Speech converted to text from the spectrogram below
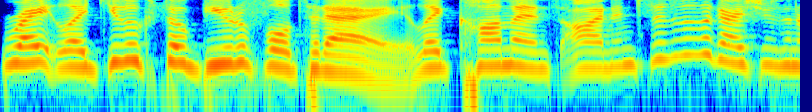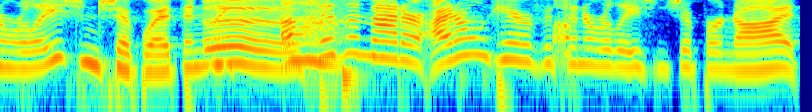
write like you look so beautiful today. Like comments on and this was a guy she was in a relationship with and like Ugh. it doesn't matter. I don't care if it's in a relationship or not.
